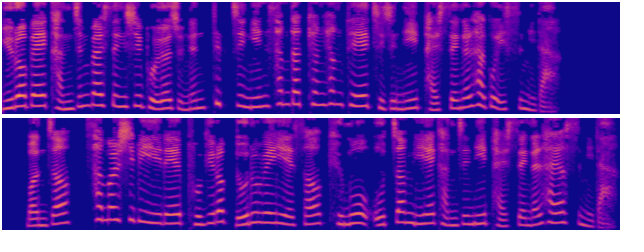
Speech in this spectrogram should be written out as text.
유럽의 강진 발생 시 보여주는 특징인 삼각형 형태의 지진이 발생을 하고 있습니다. 먼저 3월 12일에 북유럽 노르웨이에서 규모 5.2의 강진이 발생을 하였습니다.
